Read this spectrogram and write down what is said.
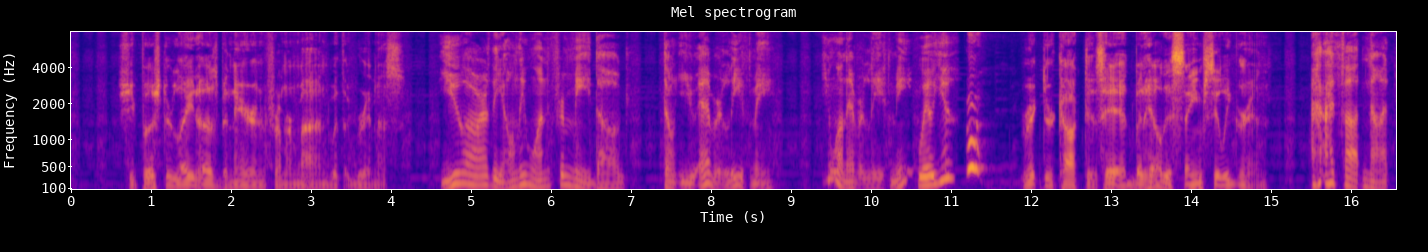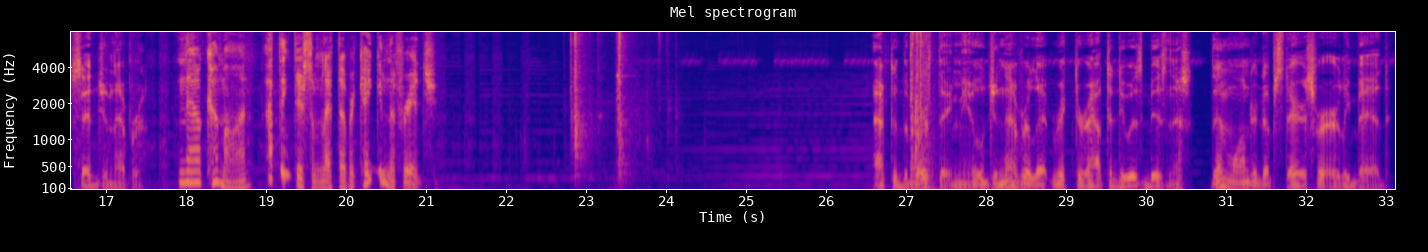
She pushed her late husband Aaron from her mind with a grimace. you are the only one for me, dog. Don't you ever leave me. You won't ever leave me, will you? Richter cocked his head but held his same silly grin, I thought not. said Ginevra. Now come on. I think there's some leftover cake in the fridge. After the birthday meal, Ginevra let Richter out to do his business, then wandered upstairs for early bed.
